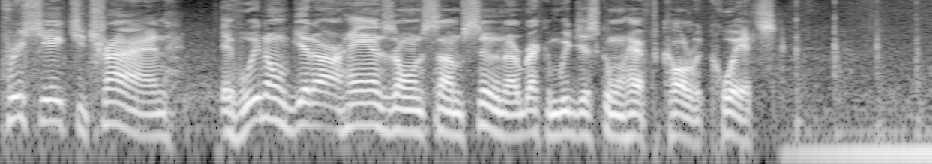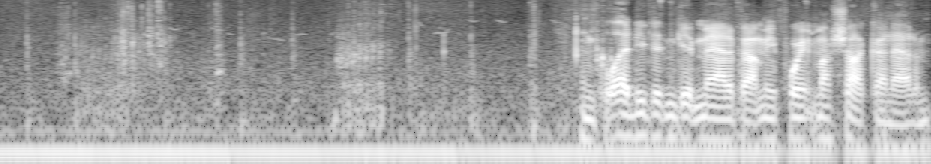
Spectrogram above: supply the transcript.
Appreciate you trying. If we don't get our hands on some soon, I reckon we're just gonna have to call it quits. I'm glad he didn't get mad about me pointing my shotgun at him.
